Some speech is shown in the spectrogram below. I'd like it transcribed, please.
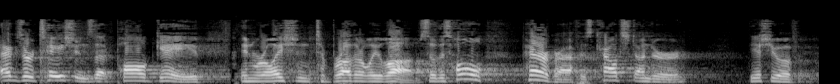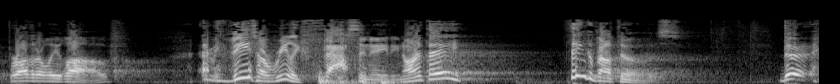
exhortations that Paul gave in relation to brotherly love. So this whole paragraph is couched under the issue of brotherly love. I mean, these are really fascinating, aren't they? Think about those. The,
